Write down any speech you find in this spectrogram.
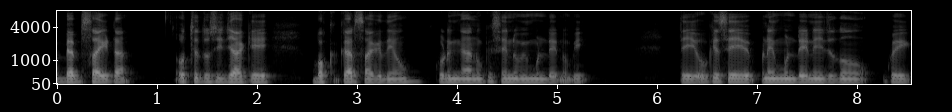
ਵੈਬਸਾਈਟ ਆ, ਉੱਥੇ ਤੁਸੀਂ ਜਾ ਕੇ ਬੁੱਕ ਕਰ ਸਕਦੇ ਹੋ, ਕੁੜੀਆਂ ਨੂੰ ਕਿਸੇ ਨੂੰ ਵੀ ਮੁੰਡੇ ਨੂੰ ਵੀ, ਤੇ ਉਹ ਕਿਸੇ ਆਪਣੇ ਮੁੰਡੇ ਨੇ ਜਦੋਂ ਕੋਈ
